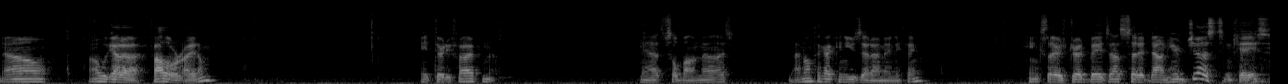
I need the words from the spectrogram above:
No. Oh, we got a follower item. 835, no. Yeah, that's still bound. No, that's, I don't think I can use that on anything. Kingslayer's Dreadbaits, I'll set it down here just in case.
